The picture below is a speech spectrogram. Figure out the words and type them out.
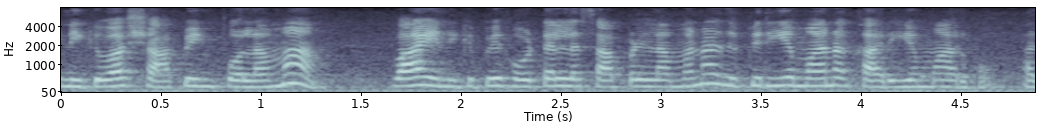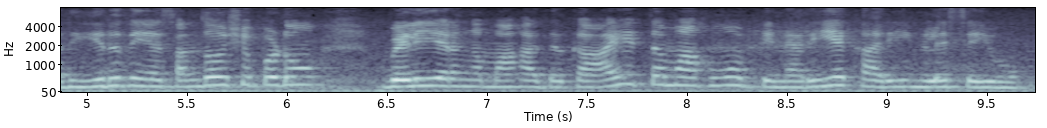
இன்னைக்கு வா ஷாப்பிங் போகலாமா வா இன்னைக்கு போய் ஹோட்டலில் சாப்பிட்லாமான்னா அது பிரியமான காரியமாக இருக்கும். அது இருதயம் சந்தோஷப்படும் வெளியரங்கமாக அதற்கு ஆயத்தமாகவும் அப்படி நிறைய காரியங்களை செய்வோம்.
